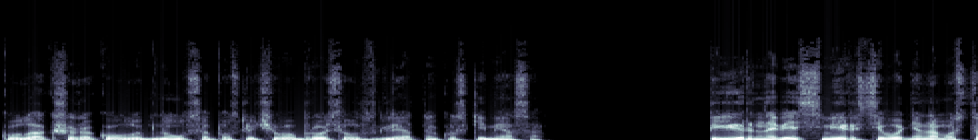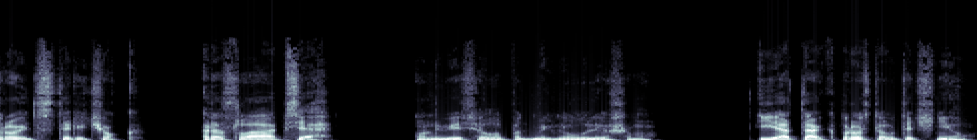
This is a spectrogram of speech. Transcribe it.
Кулак широко улыбнулся, после чего бросил взгляд на куски мяса. «Пир на весь мир сегодня нам устроит старичок. Расслабься!» Он весело подмигнул Лешему. «Я так просто уточнил».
